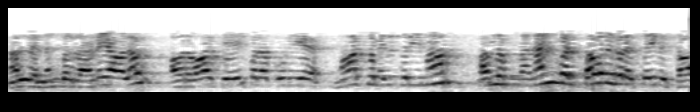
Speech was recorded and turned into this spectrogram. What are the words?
நல்ல நண்பர்கள் அடையாளம் அவர் வாழ்க்கை ஏற்படக்கூடிய மாற்றம் எது தெரியுமா? அந்த நண்பர் தவறுகளை செய்துட்டா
